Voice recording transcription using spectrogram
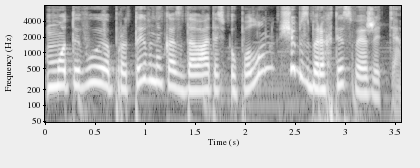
мотивує противника здаватись у полон, щоб зберегти своє життя.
